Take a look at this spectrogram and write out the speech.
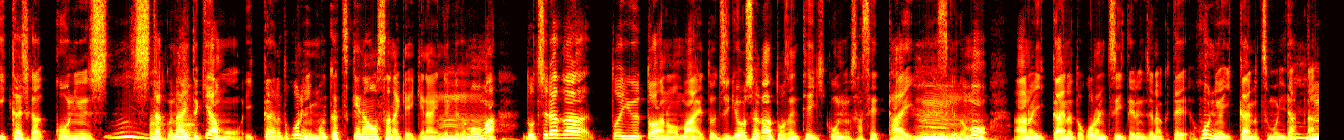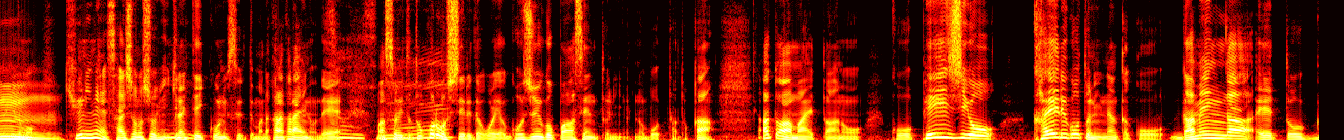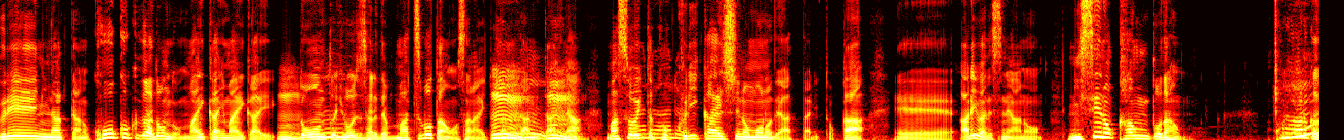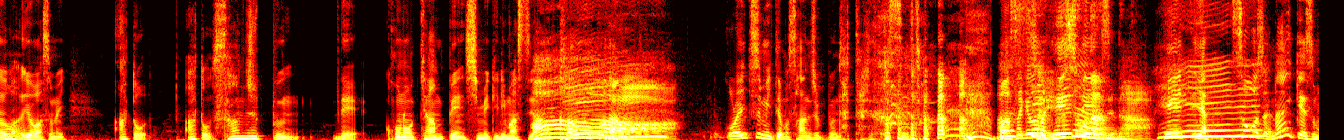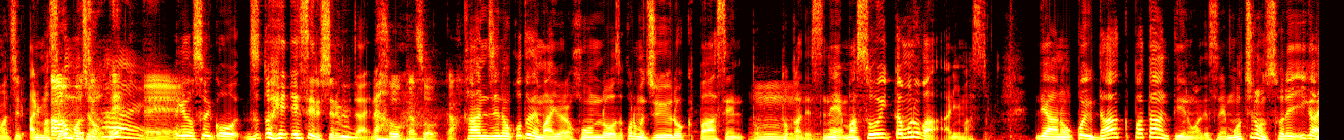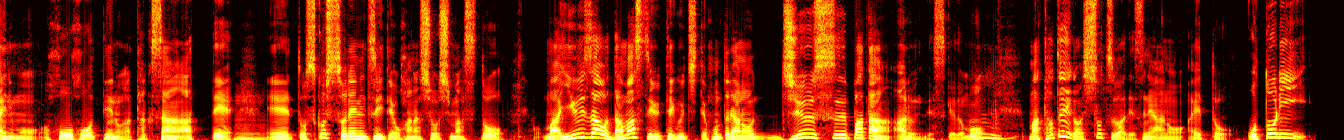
1回しか購入したくない時はもう1回のところにもう1回付け直さなきゃいけないんだけども、うん。まあどちらかというとあの、まあえっと、事業者が当然定期購入をさせたいんですけども、あの1回のところについてるんじゃなくて本人は1回のつもりだったんだけども、うん。急にね最初の商品いきなり定期購入するってまあなかなかないので。まあ、そういったところをしているところが55%に上ったとかあとはまあ、えっと、あのこうページを変えるごとになんかこう画面が、えっと、グレーになってあの広告がどんどん毎回毎回ドうん。ーンと表示されて待つボタンを押さないとダメだみたいな、うんまあ、そういったこう繰り返しのものであったりとか、えーあるいはですねあの偽のカウントダウン。これがあるかどうかえ要はそのあとあと30分でこのキャンペーン締め切りますよ。カウントダウン。あこれいつ見ても30分だったりとかすると。まあ先ほどのー閉そうな店んだ。閉いやそうじゃないケースもありますよもちろん。ね、はい。ええ。だけどそういうこうずっと閉店セールしてるみたいなそうかそうか。感じのことで、まあ、いわゆる翻弄これも16%とかですね、まあ、そういったものがありますと。であのこういうダークパターンっていうのはですねもちろんそれ以外にも方法っていうのがたくさんあって、うん。えー、と少しそれについてお話をしますと、まあ、ユーザーを騙すという手口って本当にあの十数パターンあるんですけども、うん。まあ、例えば一つはですねあの、えっと、おとり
